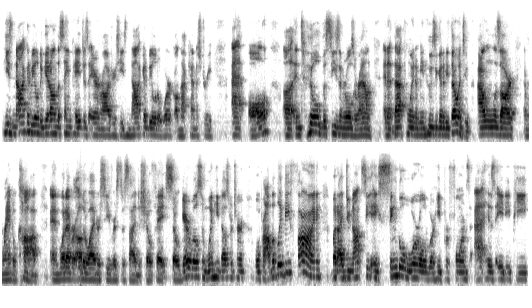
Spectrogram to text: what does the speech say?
He's not going to be able to get on the same page as Aaron Rodgers. He's not going to be able to work on that chemistry at all uh, until the season rolls around. And at that point, I mean, who's he going to be throwing to? Allen Lazard and Randall Cobb and whatever other wide receivers decide to show face. So Garrett Wilson, when he does return, will probably be fine, but I do not see a single world where he performs at his ADP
